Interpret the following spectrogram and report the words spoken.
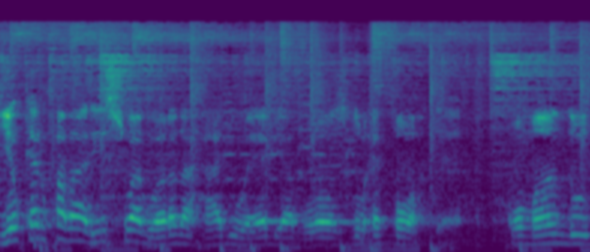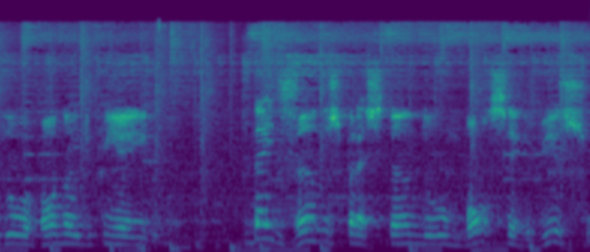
E eu quero falar isso agora da Rádio Web A Voz do Repórter, comando do Ronald Pinheiro. 10 anos prestando um bom serviço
